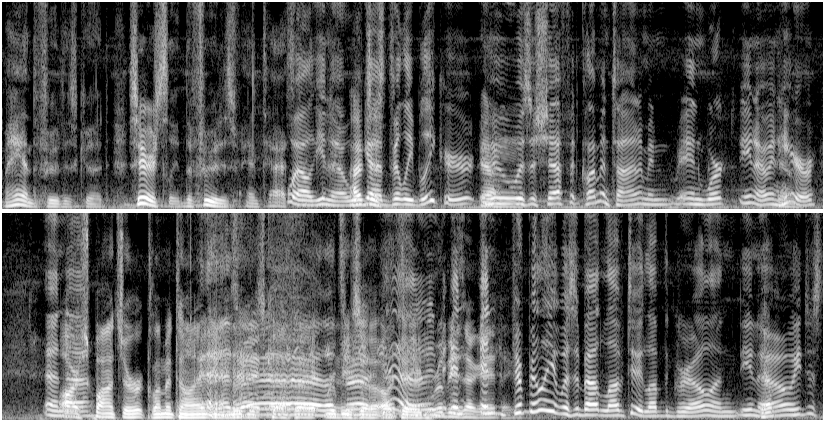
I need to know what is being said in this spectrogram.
man, the food is good. Seriously, the food is fantastic. Well, you know, we I've got just- Billy Bleeker, Yeah. who was a chef at Clementine. I mean, and worked, you know, in Yeah. here. And Our uh, sponsor, Clementine and Ruby's right. Cafe, Yeah, Ruby's right. uh, Yeah, yeah, Arcade. and, Ruby's and, Arcade. and for Billy, it was about love too. He loved the grill, and you know, he just.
